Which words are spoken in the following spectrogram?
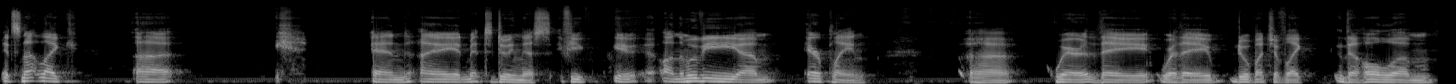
it's not like, uh, and I admit to doing this. If you, you on the movie um, Airplane, uh, where they where they do a bunch of like the whole um,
